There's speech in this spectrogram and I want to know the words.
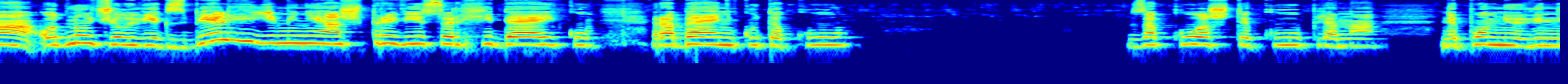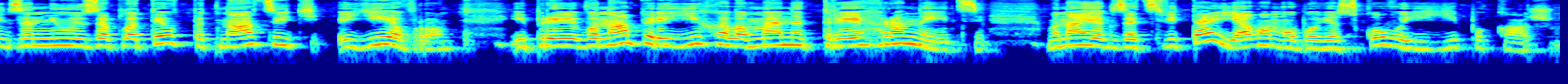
А, одну чоловік з Бельгії мені аж привіз орхідейку, рабеньку таку. За кошти куплена. Не пам'ятаю, він за нею заплатив 15 євро. І при, вона переїхала в мене три границі. Вона як зацвіте, я вам обов'язково її покажу.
